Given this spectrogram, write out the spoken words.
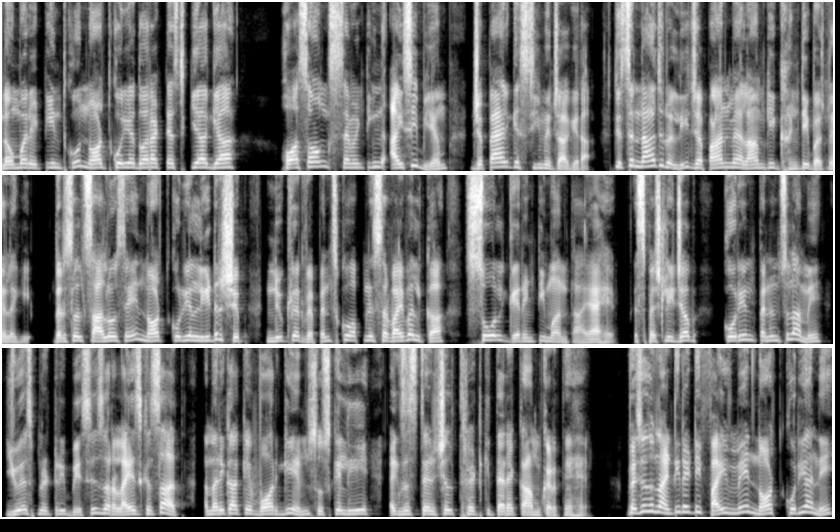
नवंबर 18 को नॉर्थ कोरिया द्वारा टेस्ट किया गया हुआसोंग 17 आईसीबीएम जापान के सी में जा गिरा, जिससे नेचुरली जापान में अलार्म की घंटी बजने लगी। दरअसल सालों से North Korean leadership nuclear weapons को अपने सर्वाइवल का सोल गारंटी मानता आया है स्पेशली जब कोरियन पेनिनसुला में यूएस मिलिट्री बेसिस और अलाइज के साथ अमेरिका के वॉर गेम्स उसके लिए एग्जिस्टेंशियल थ्रेट की तरह काम करते हैं। वैसे तो 1985 में नॉर्थ कोरिया ने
